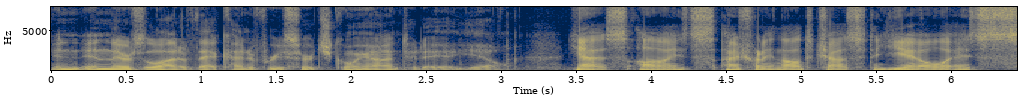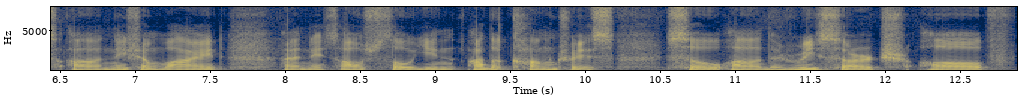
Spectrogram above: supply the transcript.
And, and there's a lot of that kind of research going on today at Yale. Yes, uh, it's actually not just Yale, it's uh, nationwide and it's also in other countries. So uh, the research of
